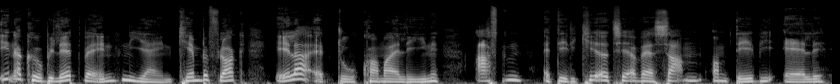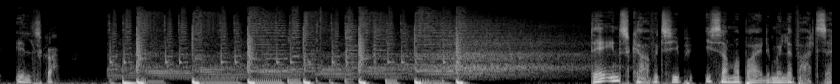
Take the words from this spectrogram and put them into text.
ind og køb billet, hvad enten I er en kæmpe flok, eller at du kommer alene. Aften er dedikeret til at være sammen om det, vi alle elsker. Dagens kaffetip i samarbejde med Lavazza.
